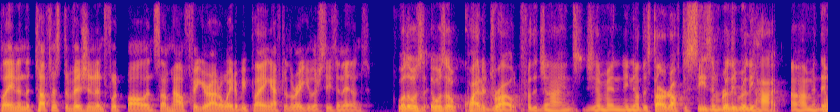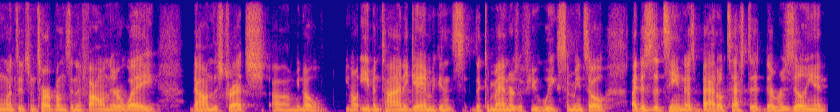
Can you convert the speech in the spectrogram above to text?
playing in the toughest division in football and somehow figure out a way to be playing after the regular season ends? Well, it was it was a quite a drought for the Giants, Jim, and you know they started off the season really really hot, um, and then went through some turbulence, and then found their way down the stretch. Um, you know, you know, even tying a game against the Commanders a few weeks. I mean, so like this is a team that's battle tested. They're resilient.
